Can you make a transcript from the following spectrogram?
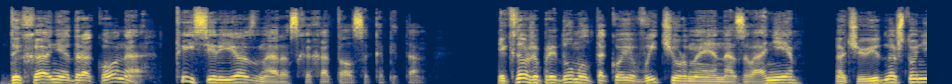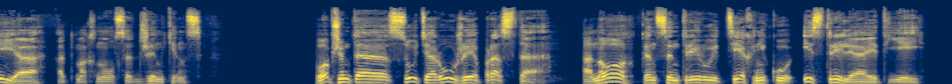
«Дыхание дракона? Ты серьезно?» — расхохотался капитан. «И кто же придумал такое вычурное название?» «Очевидно, что не я», — отмахнулся Джинкинс. В общем-то, суть оружия проста. Оно концентрирует технику и стреляет ей.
